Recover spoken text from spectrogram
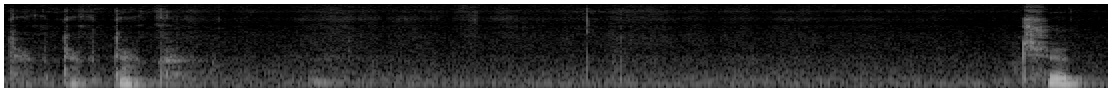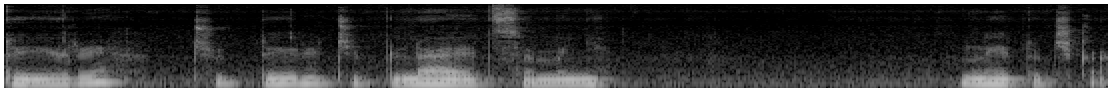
Так, так, так. Чотири, чотири чіпляється мені ниточка.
